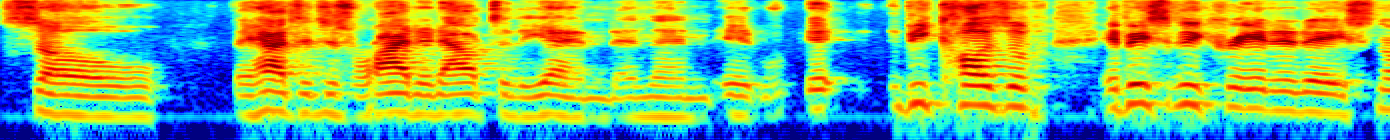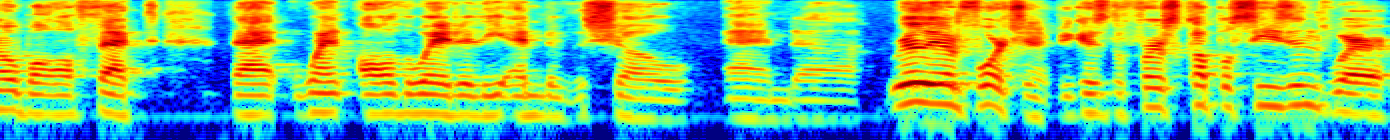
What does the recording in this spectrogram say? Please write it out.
so they had to just ride it out to the end and then it it because of it basically created a snowball effect that went all the way to the end of the show. And uh, really unfortunate because the first couple seasons where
